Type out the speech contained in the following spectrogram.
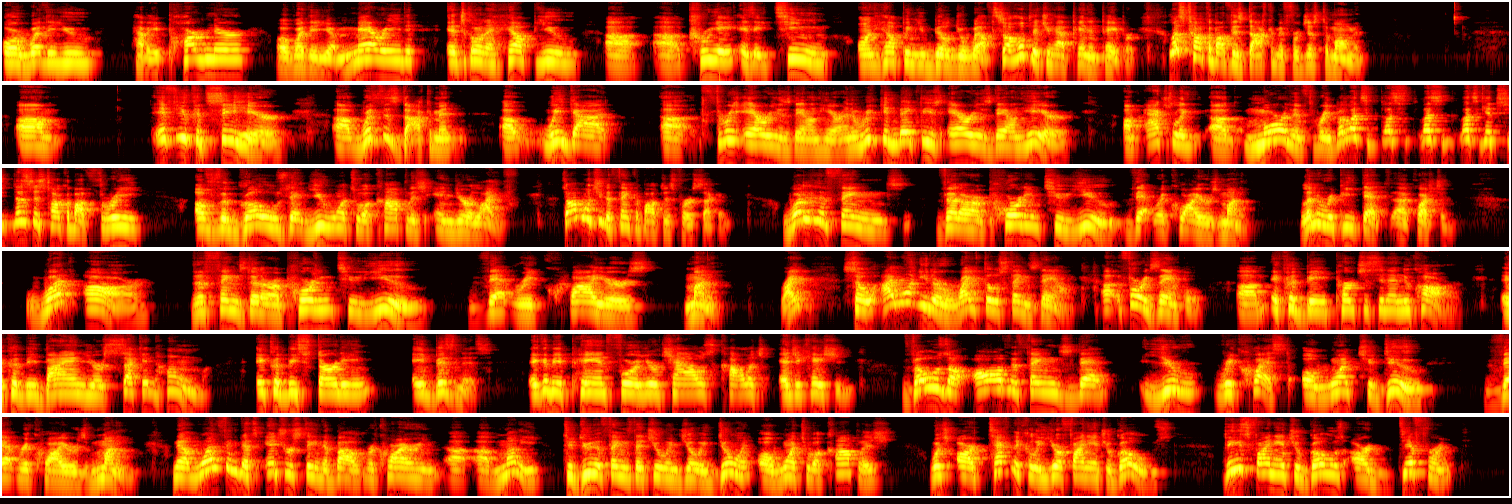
or whether you have a partner or whether you're married it's going to help you uh, uh, create as a team on helping you build your wealth. So I hope that you have pen and paper. Let's talk about this document for just a moment. Um, if you could see here, uh, with this document, uh, we got uh, three areas down here, and we can make these areas down here um, actually uh, more than three. But let's let's let's let's get to, let's just talk about three of the goals that you want to accomplish in your life. So I want you to think about this for a second. What are the things that are important to you that requires money? Let me repeat that uh, question. What are the things that are important to you that requires money, right? So I want you to write those things down. Uh, for example, um, it could be purchasing a new car. It could be buying your second home. It could be starting a business. It could be paying for your child's college education. Those are all the things that you request or want to do that requires money. Now, one thing that's interesting about requiring uh, uh, money to do the things that you enjoy doing or want to accomplish, which are technically your financial goals, these financial goals are different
